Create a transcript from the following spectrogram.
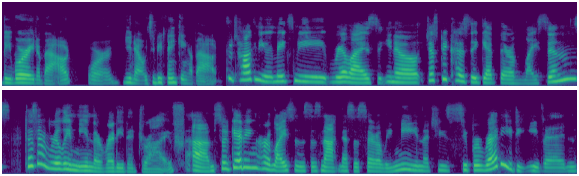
be worried about or you know to be thinking about. Talking to you it makes me realize that you know just because they get their license doesn't really mean they're ready to drive. Um, so getting her license does not necessarily mean that she's super ready to even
